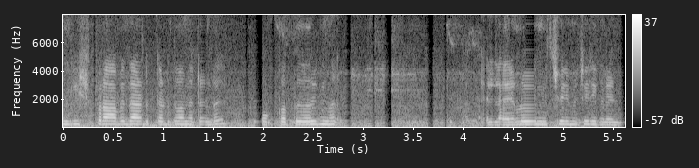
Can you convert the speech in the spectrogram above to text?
ഇംഗ്ലീഷ് പ്രാവ് ഇത് അടുത്തടുത്ത് വന്നിട്ടുണ്ട്. പൊക്കത്ത് നിന്ന് എല്ലാവരും കൂടെ ഒരുമിച്ച് ഒരുമിച്ച് ഇരിക്കണുണ്ട്.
